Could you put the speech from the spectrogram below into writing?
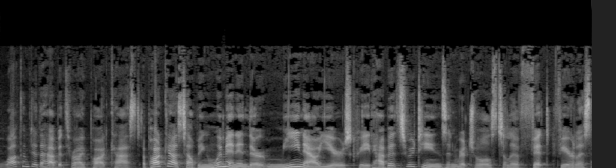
Welcome to the Habit Thrive podcast, a podcast helping women in their me now years create habits, routines, and rituals to live fit, fearless,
